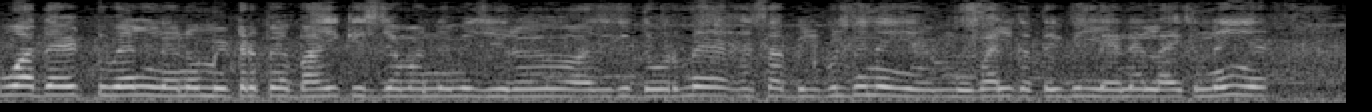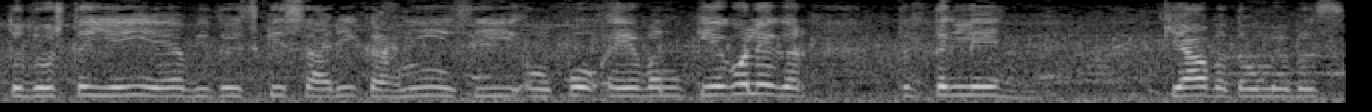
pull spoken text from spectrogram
वो आता है ट्वेल्व नैनोमीटर पे। भाई, किस ज़माने में जी रहे हो? आज के दौर में ऐसा बिल्कुल भी नहीं है। मोबाइल कतई भी लेने लायक नहीं है। तो दोस्तों, यही है, अभी तो इसकी सारी कहानी इसी ओप्पो ए वन के को लेकर। तब तक ले, क्या बताऊँ मैं, बस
